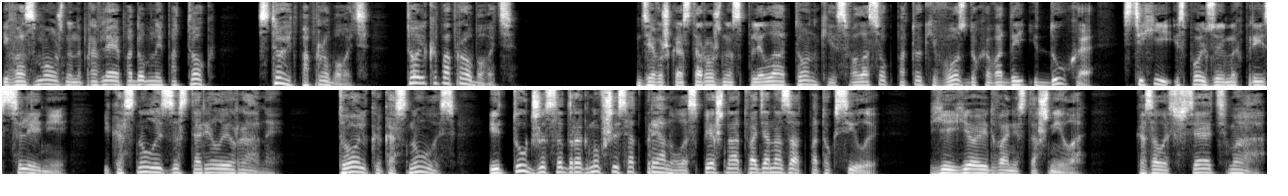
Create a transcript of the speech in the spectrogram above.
и, возможно, направляя подобный поток, Стоит попробовать, только попробовать. Девушка осторожно сплела тонкие с волосок потоки воздуха, воды и духа, стихий, используемых при исцелении, и коснулась застарелой раны. Только коснулась, и тут же, содрогнувшись, отпрянула, спешно отводя назад поток силы. Ее едва не стошнило. Казалось, вся тьма,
